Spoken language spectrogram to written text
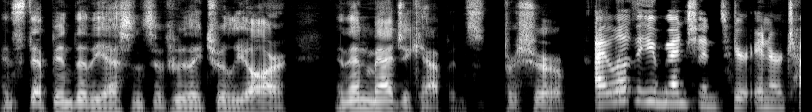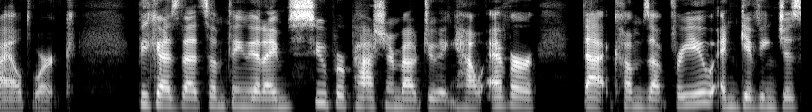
and step into the essence of who they truly are. And then magic happens for sure. I love that you mentioned your inner child work because that's something that I'm super passionate about doing. However, that comes up for you and giving just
